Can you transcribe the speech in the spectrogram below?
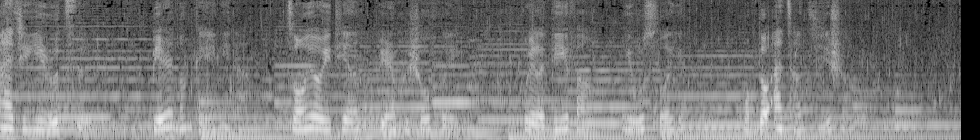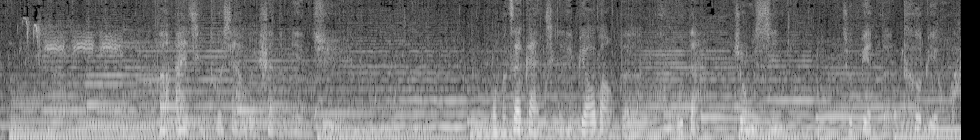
爱情亦如此。别人能给你的，总有一天别人会收回。为了提防一无所有，我们都暗藏棘手。当爱情脱下伪善的面具，我们在感情里标榜的苦胆忠心就变得特别滑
